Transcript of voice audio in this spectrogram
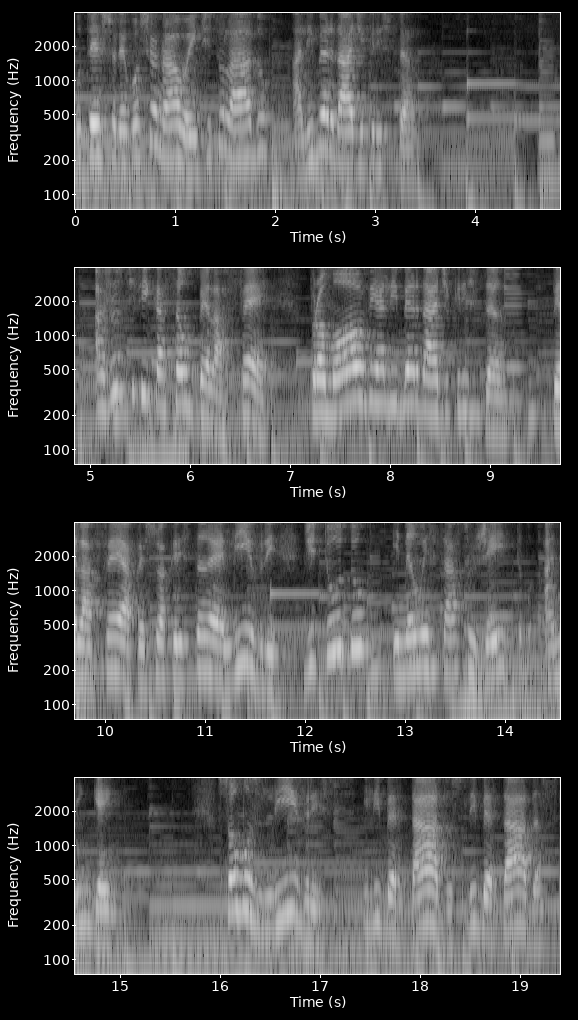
O texto devocional é intitulado A Liberdade Cristã. A justificação pela fé promove a liberdade cristã. Pela fé, a pessoa cristã é livre de tudo e não está sujeito a ninguém. Somos livres e libertados, libertadas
